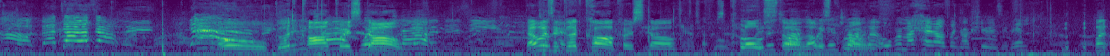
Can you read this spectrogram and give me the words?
out, that's out. Yeah. Oh, good call, Way Krystal. That was a good call, Krystal. That was close, Way though. That was to track. Went close. over my head. I was like, oh shit, is it in? But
